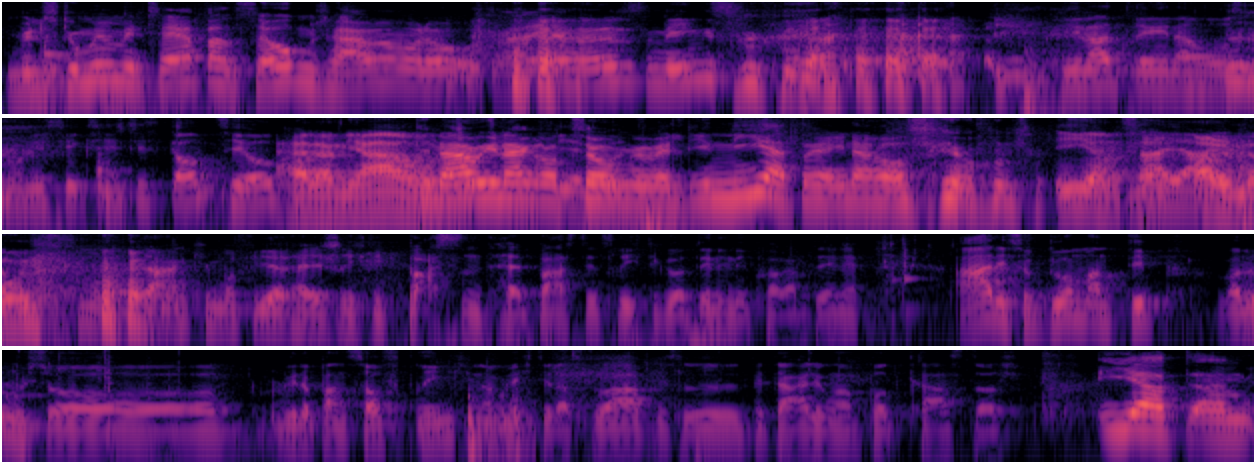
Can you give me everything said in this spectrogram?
Willst du mir mit Serpan sagen, schauen wir mal da, rein Hosen links? Ich habe Trainerhosen und ich sehe das ganze Jahr. Hey, dann ja, Genau, ich habe gerade gut. weil die nie eine Trainerhose haben. ich und so Naja, Almond. da danke mir für, hey, ist richtig passend, hey, passt jetzt richtig gut in die Quarantäne. Adi, sag du mal einen Tipp, weil du bist ja wieder beim Softdrink und dann möchte ich, dass du auch ein bisschen Beteiligung am Podcast hast. Ich habe ähm,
